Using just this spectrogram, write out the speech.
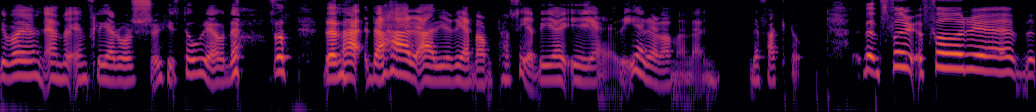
det var ju en, en flerårshistoria och det, så den här, det här är ju redan passé. Det är, är, är redan en lögn de facto. För, för eh,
